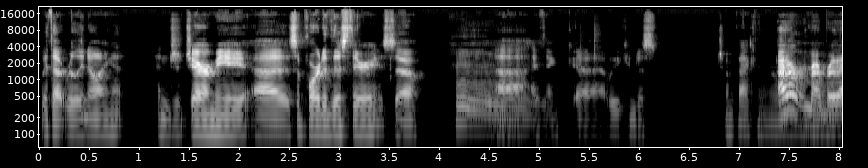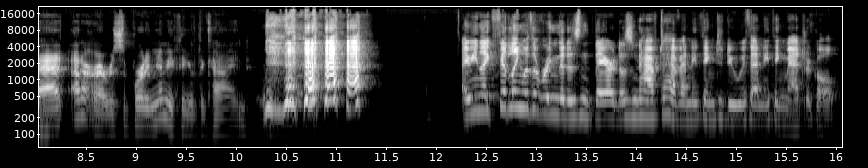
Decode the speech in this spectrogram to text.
without really knowing it. And J- Jeremy uh, supported this theory, so Hmm. uh, I think uh, we can just jump back in. I don't remember that. I don't remember supporting anything of the kind. I mean, like fiddling with a ring that isn't there doesn't have to have anything to do with anything magical.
